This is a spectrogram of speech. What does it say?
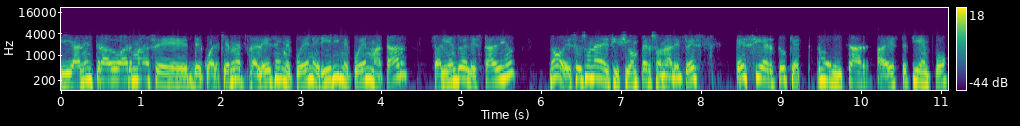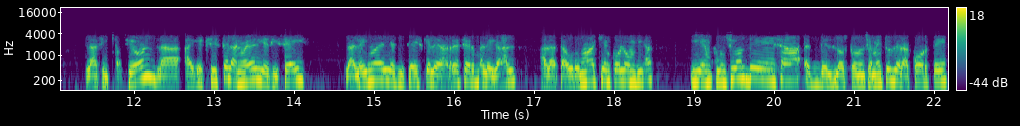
y han entrado armas eh, de cualquier naturaleza y me pueden herir y me pueden matar saliendo del estadio. No, eso es una decisión personal. Entonces, es cierto que hay que armonizar a este tiempo la situación. La, existe la 916, la ley 916 que le da reserva legal a la tauromaquia en Colombia y en función de esa de los pronunciamientos de la Corte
